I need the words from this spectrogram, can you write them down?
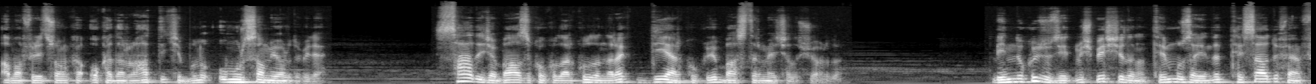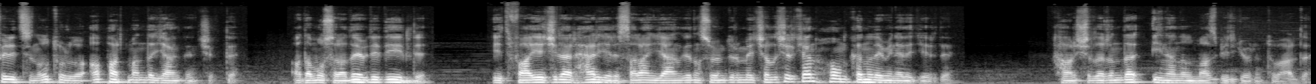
Ama Fritz Honka o kadar rahattı ki bunu umursamıyordu bile. Sadece bazı kokular kullanarak diğer kokuyu bastırmaya çalışıyordu. 1975 yılının Temmuz ayında tesadüfen Fritz'in oturduğu apartmanda yangın çıktı. Adam o sırada evde değildi. İtfaiyeciler her yeri saran yangını söndürmeye çalışırken Honka'nın evine de girdi. Karşılarında inanılmaz bir görüntü vardı.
